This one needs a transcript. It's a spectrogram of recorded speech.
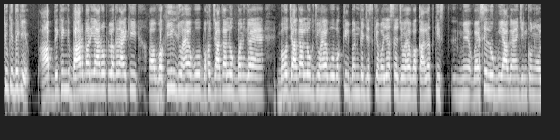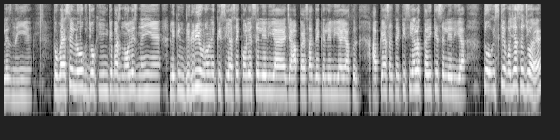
क्योंकि देखिए, आप देखेंगे बार बार ये आरोप लग रहा है कि वकील जो है वो बहुत ज़्यादा लोग बन गए हैं, बहुत ज़्यादा लोग जो है वो वकील बन गए, जिसके वजह से जो है वकालत की में वैसे लोग भी आ गए हैं जिनको नॉलेज नहीं है। तो वैसे लोग जो कि इनके पास नॉलेज नहीं है, लेकिन डिग्री उन्होंने किसी ऐसे कॉलेज से ले लिया है, जहाँ पैसा दे के ले लिया या फिर आप कह सकते हैं किसी अलग तरीके से ले लिया। तो इसके वजह से जो है,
